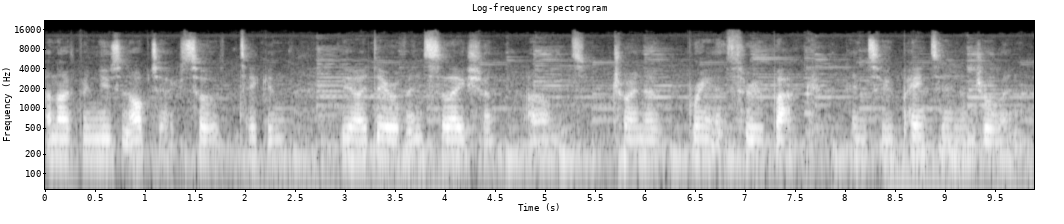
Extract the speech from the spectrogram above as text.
and I've been using objects so taking the idea of installation and trying to bring it through back into painting and drawing.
